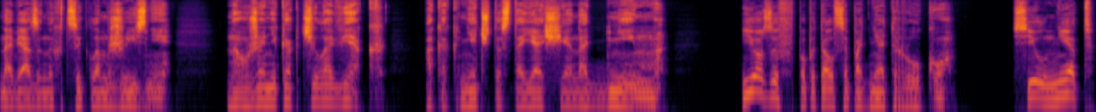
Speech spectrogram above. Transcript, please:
навязанных циклом жизни. Но уже не как человек, а как нечто стоящее над ним. Йозеф попытался поднять руку. Сил нет,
